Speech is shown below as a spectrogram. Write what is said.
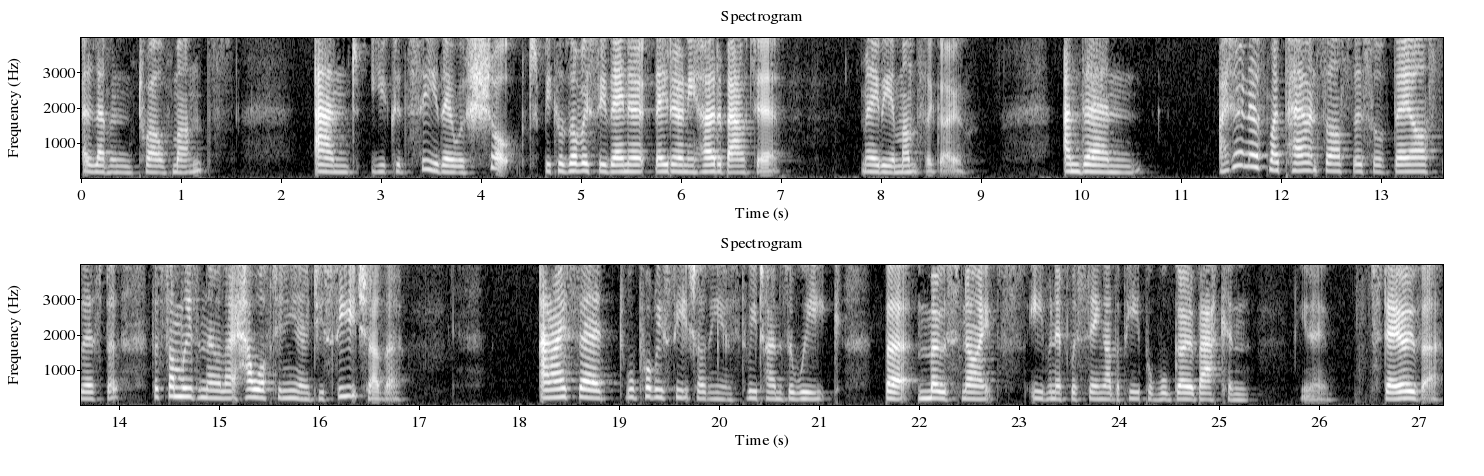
11, 12 months. And you could see they were shocked because obviously they know they'd only heard about it maybe a month ago. And then I don't know if my parents asked this or if they asked this, but for some reason they were like, How often, you know, do you see each other? And I said, We'll probably see each other, you know, three times a week. But most nights, even if we're seeing other people, we'll go back and, you know, stay over.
